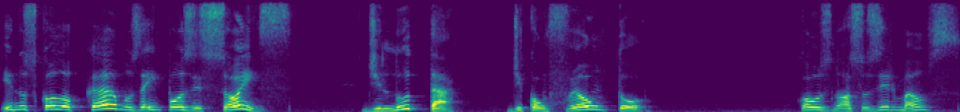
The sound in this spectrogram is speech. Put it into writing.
e nos colocamos em posições de luta, de confronto com os nossos irmãos.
